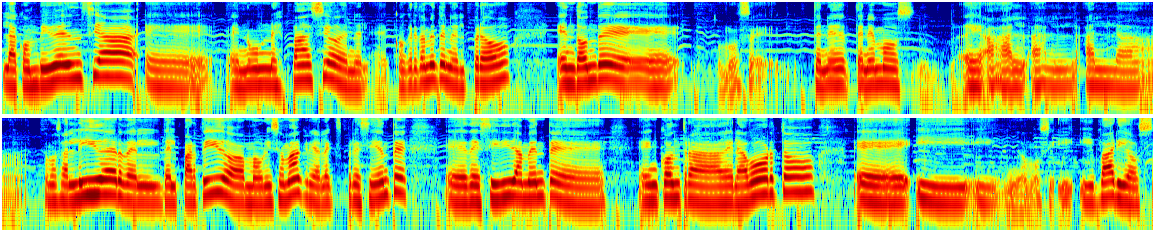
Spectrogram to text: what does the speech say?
la convivencia eh, en un espacio, en el, eh, concretamente en el PRO, en donde como se, tenemos eh, al, al, al, líder del, partido, a Mauricio Macri, al expresidente, eh, decididamente en contra del aborto. Eh, y, y, varios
